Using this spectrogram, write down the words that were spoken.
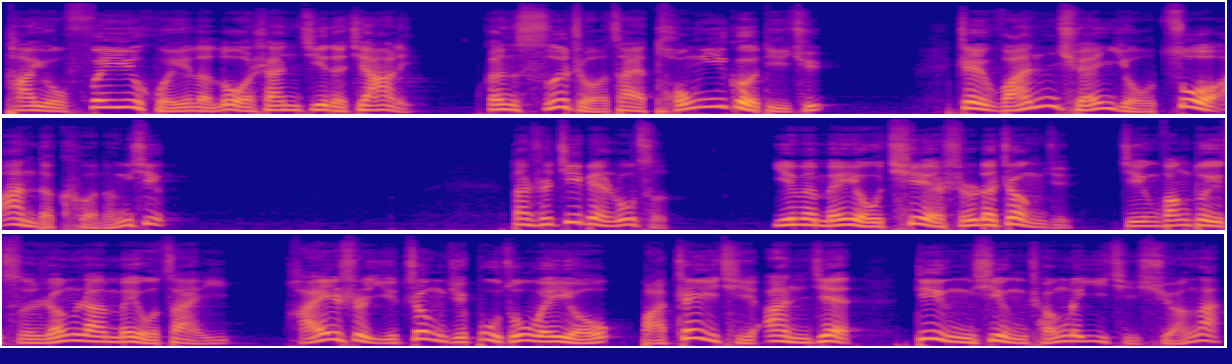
他又飞回了洛杉矶的家里，跟死者在同一个地区，这完全有作案的可能性。但是，即便如此，因为没有切实的证据，警方对此仍然没有在意，还是以证据不足为由，把这起案件定性成了一起悬案。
